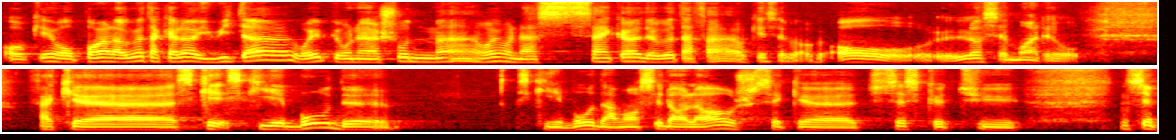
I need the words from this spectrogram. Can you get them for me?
OK, on prend la route à quelle heure? 8 h Oui, puis on a un show demain. Oui, on a 5 heures de route à faire. OK, c'est bon. Oh, là, c'est moins drôle. Fait que euh, ce, qui est, ce qui est beau de ce qui est beau d'avancer dans l'âge, c'est que tu sais ce que tu, tu sais,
